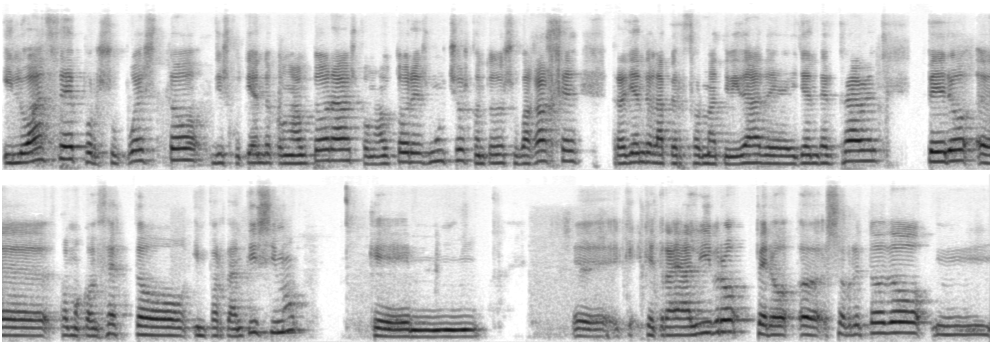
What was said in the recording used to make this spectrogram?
Y lo hace, por supuesto, discutiendo con autoras, con autores muchos, con todo su bagaje, trayendo la performatividad de gender travel, pero eh, como concepto importantísimo que, em, eh, que, trae al libro, pero eh, sobre todo mm,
